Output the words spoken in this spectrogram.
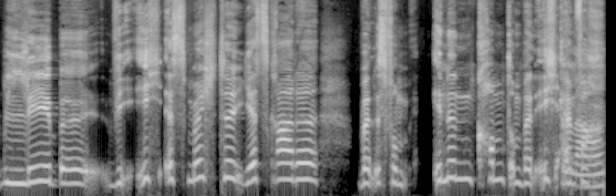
lebe, wie ich es möchte, jetzt gerade, weil es vom Innen kommt und weil ich genau. einfach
